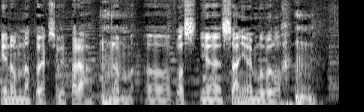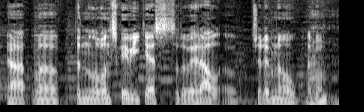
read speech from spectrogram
jenom na to, jak se vypadá. Mm-hmm. Tam uh, vlastně se ani nemluvilo. Mm-hmm. Já, uh, ten loňský vítěz, co to vyhrál uh, přede mnou, nebo mm-hmm.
